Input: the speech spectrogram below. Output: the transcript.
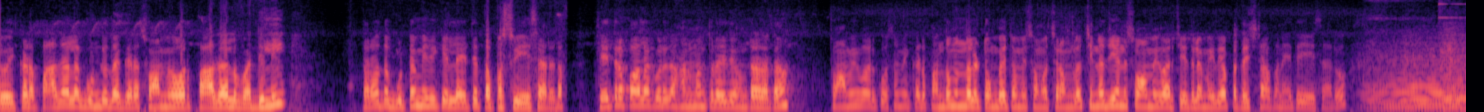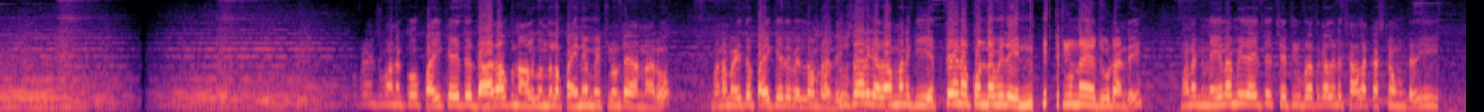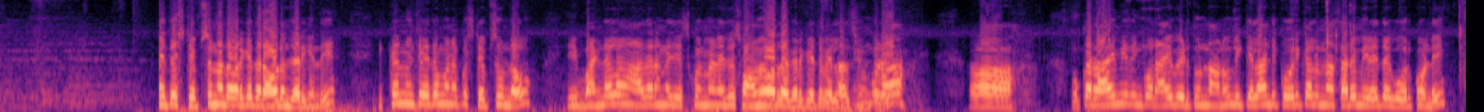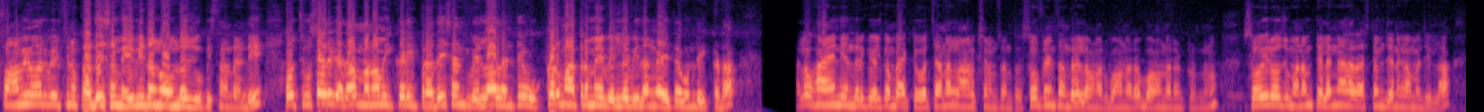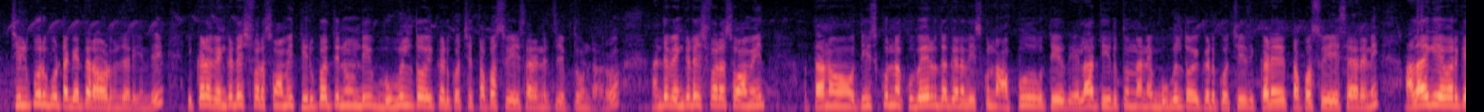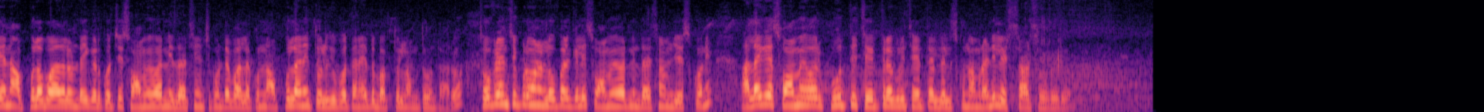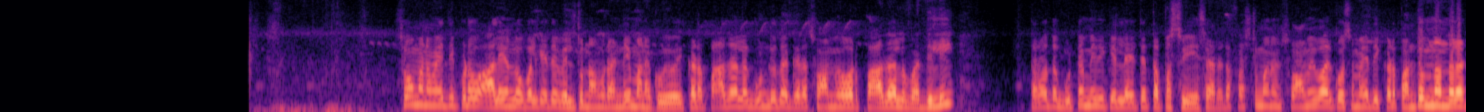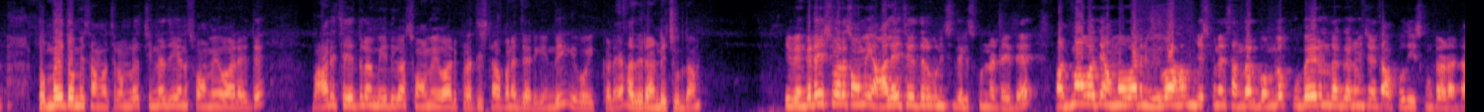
ఇక్కడ పాదాల గుండు దగ్గర స్వామివారి పాదాలు వదిలి తర్వాత గుట్ట మీదకి వెళ్ళి అయితే తపస్సు చేశారట. క్షేత్రపాలకుడిగా హనుమంతుడు అయితే ఉంటాడట. స్వామివారి కోసం ఇక్కడ పంతొమ్మిది వందల తొంభై తొమ్మిది సంవత్సరంలో చిన్నజీయని స్వామివారి చేతుల మీద ప్రతిష్టాపన అయితే చేశారు. ఫ్రెండ్స్ మనకు పైకి అయితే దాదాపు నాలుగు వందల పైన మెట్లుంటాయి అన్నారు. మనమైతే పైకి అయితే వెళ్దాం రండి. చూసారు కదా మనకి ఎత్తైన కొండ మీద ఎన్ని చెట్లు ఉన్నాయో చూడండి. మనకు నేల మీద అయితే చెట్లు బ్రతకాలంటే చాలా కష్టం ఉంటుంది. అయితే స్టెప్స్ ఉన్నంత వరకు అయితే రావడం జరిగింది. ఇక్కడ నుంచి అయితే మనకు స్టెప్స్ ఉండవు. ఈ బండలను ఆధారంగా చేసుకొని మనం అయితే స్వామివారి దగ్గరికి అయితే వెళ్ళాల్సి ఉంటుంది. ఒక రాయి మీద ఇంకో రాయి పెడుతున్నాను. మీకు ఎలాంటి కోరికలు ఉన్నా సరే మీరైతే కోరుకోండి. స్వామివారు విడిచిన ప్రదేశం ఏ విధంగా ఉందో చూపిస్తాను రండి. చూసారు కదా మనం ఇక్కడ ఈ ప్రదేశానికి వెళ్ళాలంటే ఒక్కరు మాత్రమే వెళ్ళే విధంగా అయితే ఉంది ఇక్కడ. హలో హాయ్ అండి. అందరికీ welcome back to our channel. నాను క్షణం సంతోష్. సో ఫ్రెండ్స్ అందరూ ఎలా ఉన్నారు? బాగున్నారా? బాగున్నారు అనుకుంటున్నాను సో ఈ రోజు మనం తెలంగాణ రాష్ట్రం జనగామ జిల్లా చిల్పూర్ గుట్టకైతే రావడం జరిగింది. ఇక్కడ వెంకటేశ్వర స్వామి తిరుపతి నుండి బుగులతో ఇక్కడికి వచ్చి తపస్సు చేశారని చెప్తూ ఉంటారు. అంటే వెంకటేశ్వర స్వామి తను తీసుకున్న కుబేరు దగ్గర తీసుకున్న అప్పు ఎలా తీరుతుందనే బుగ్గులతో ఇక్కడికి వచ్చి ఇక్కడే తపస్సు చేశారని అలాగే ఎవరికైనా అప్పుల బాధలు ఉంటే ఇక్కడికి వచ్చి స్వామివారిని దర్శించుకుంటే వాళ్ళకున్న అప్పులన్నీ తొలగిపోతానైతే భక్తులు నమ్ముతూ ఉంటారు. సో ఫ్రెండ్స్ ఇప్పుడు మనం లోపలికి వెళ్ళి స్వామివారిని దర్శనం చేసుకొని అలాగే స్వామివారి పూర్తి చరిత్ర గురించి అయితే తెలుసుకుందాం రండి. లెట్ స్టార్ట్స్ వీడియో సో మనమైతే ఇప్పుడు ఆలయం లోపలికి అయితే వెళ్తున్నాము. రండి మనకు ఇక్కడ పాదాల గుండు దగ్గర స్వామివారి పాదాలు వదిలి తర్వాత గుట్ట మీదకి వెళ్ళి అయితే తపస్సు చేశారట. ఫస్ట్ మనం స్వామివారి కోసం అయితే ఇక్కడ పంతొమ్మిది వందల తొంభై తొమ్మిది సంవత్సరంలో చిన్నజీయన స్వామివారు అయితే వారి చేతుల మీదుగా స్వామివారి ప్రతిష్టాపన జరిగింది. ఇగో ఇక్కడే అది రండి చూద్దాం. ఈ వెంకటేశ్వర స్వామి ఆలయ చరిత్ర గురించి తెలుసుకున్నట్టయితే పద్మావతి అమ్మవారిని వివాహం చేసుకునే సందర్భంలో కుబేరుని దగ్గర నుంచి అయితే అప్పు తీసుకుంటాడట.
